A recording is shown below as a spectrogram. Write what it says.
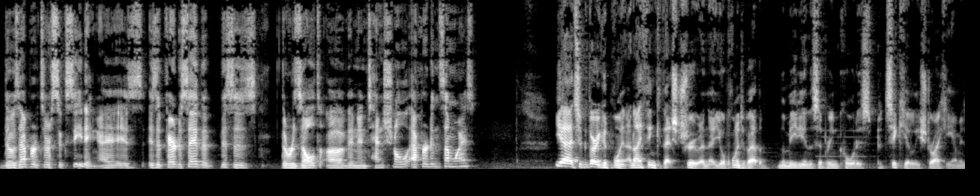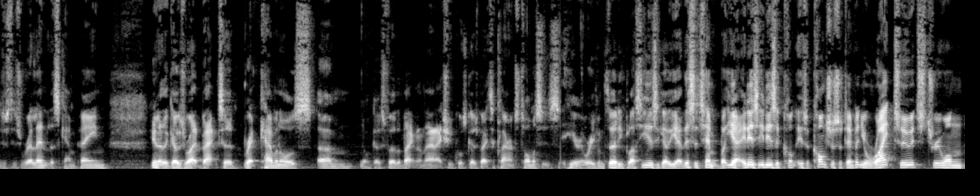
those efforts are succeeding. Is is it fair to say that this is the result of an intentional effort in some ways? Yeah, it's a very good point, and I think that's true. And your point about the, the media and the Supreme Court is particularly striking. I mean, just this relentless campaign you know, that goes right back to Brett Kavanaugh's, um, well, goes further back than that, actually, of course, goes back to Clarence Thomas's hearing, or even 30 plus years ago. Yeah, this attempt, but yeah, it is, it is a, is a conscious attempt, and you're right too. It's true on,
